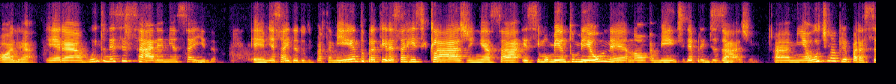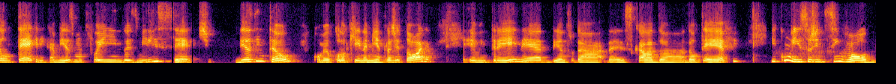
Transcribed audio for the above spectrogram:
Olha, era muito necessária a minha saída. É, minha saída do departamento para ter essa reciclagem, essa, esse momento meu, né, novamente, de aprendizagem. A minha última preparação técnica mesmo foi em 2007. Desde então, como eu coloquei na minha trajetória, eu entrei né, dentro da, da escala da, da UTF e com isso a gente se envolve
